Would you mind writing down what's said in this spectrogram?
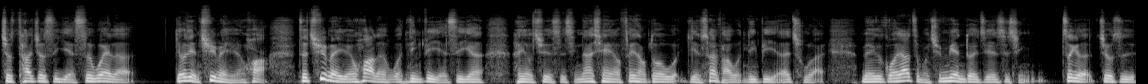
就它就是也是为了有点去美元化。这去美元化的稳定币也是一个很有趣的事情。那现在有非常多演算法稳定币也在出来，每个国家怎么去面对这些事情，这个就是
